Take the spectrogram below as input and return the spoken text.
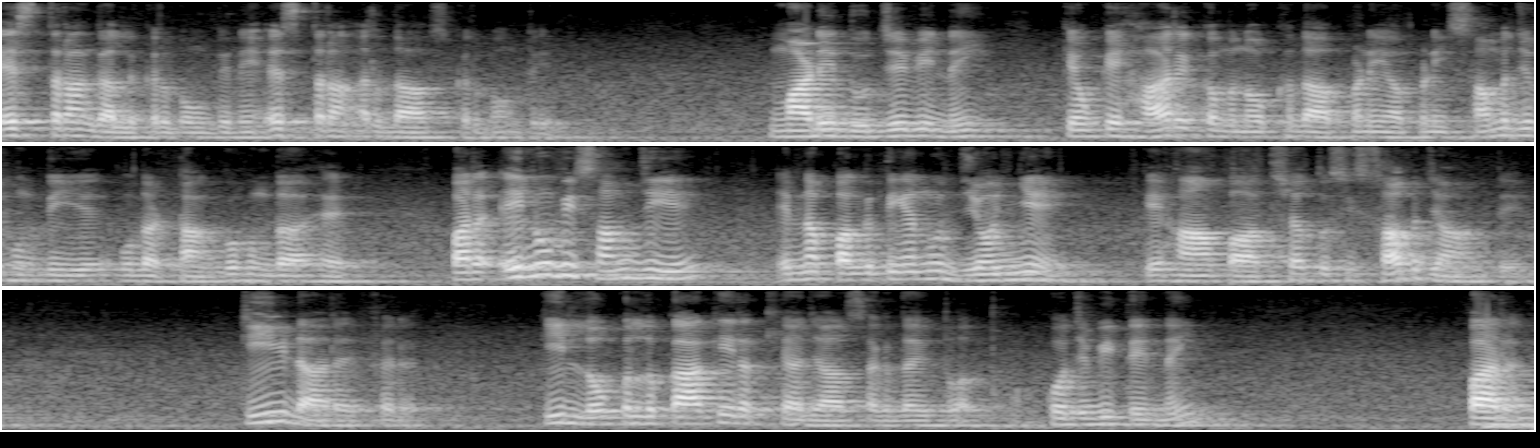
ਇਸ ਤਰ੍ਹਾਂ ਗੱਲ ਕਰਵਾਉਂਦੇ ਨੇ, ਇਸ ਤਰ੍ਹਾਂ ਅਰਦਾਸ ਕਰਵਾਉਂਦੇ ਨੇ। ਮਾੜੇ ਦੂਜੇ ਵੀ ਨਹੀਂ, ਕਿਉਂਕਿ ਹਰ ਇੱਕ ਮਨੁੱਖ ਦਾ ਆਪਣੀ ਆਪਣੀ ਸਮਝ ਹੁੰਦੀ ਹੈ, ਉਹਦਾ ਢੰਗ ਹੁੰਦਾ ਹੈ। ਪਰ ਇਹਨੂੰ ਵੀ ਸਮਝੀਏ, ਇਹਨਾਂ ਪੰਕਤੀਆਂ ਨੂੰ ਜਿਉਈਏ ਕਿ ਹਾਂ ਪਾਤਸ਼ਾਹ, ਤੁਸੀਂ ਸਭ ਜਾਣਦੇ ਕੀ ਡਰ ਹੈ ਫਿਰ? ਕੀ ਲੁਕ ਲੁਕਾ ਕੇ ਰੱਖਿਆ ਜਾ ਸਕਦਾ ਹੈ ਤੁਹਾਥੋਂ ਕੁਝ ਵੀ ਤੇ ਨਹੀਂ। ਪਰ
